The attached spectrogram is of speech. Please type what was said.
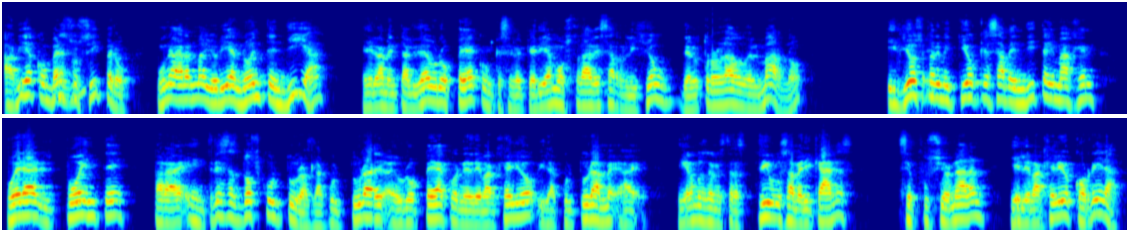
Había conversos, sí, pero una gran mayoría no entendía eh, la mentalidad europea con que se le quería mostrar esa religión del otro lado del mar, ¿no? Y Dios permitió que esa bendita imagen fuera el puente para entre esas dos culturas, la cultura europea con el Evangelio y la cultura, eh, digamos, de nuestras tribus americanas, se fusionaran y el Evangelio corriera.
